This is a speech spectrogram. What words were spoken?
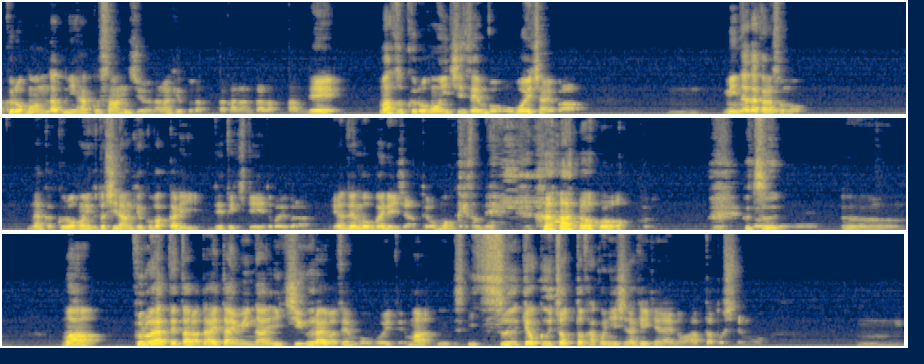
黒本だと237曲だったかなんかだったんで、まず黒本1全部覚えちゃえば、うん、みんなだからその、なんか黒本行くと知らん曲ばっかり出てきてとか言うから、いや、全部覚えれいいじゃんって思うけどね。あの、普通、そうん。まあ、プロやってたら大体みんな1ぐらいは全部覚えてる。まあ、い数曲ちょっと確認しなきゃいけないのはあったとしても。うん。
